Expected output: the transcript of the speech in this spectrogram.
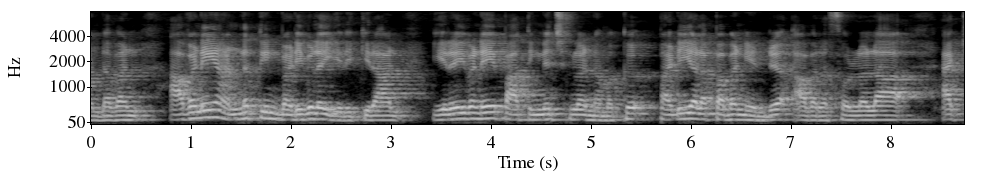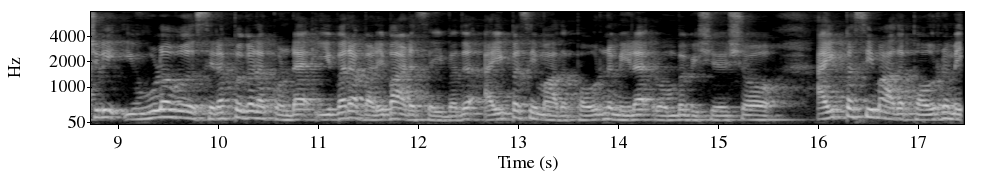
ஆண்டவன். அவனே அன்னத்தின் வடிவில் இருக்கிறான். இறைவனே பார்த்தீங்கன்னு வச்சுங்களேன் நமக்கு படியளப்பவன் என்று அவரை சொல்லலாம். ஆக்சுவலி இவ்வளவு சிறப்புகளை கொண்ட இவரை வழிபாடு செய்வது ஐப்பசி மாத பௌர்ணமியில் ரொம்ப விசேஷம். ஐப்பசி மாத பௌர்ணமி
